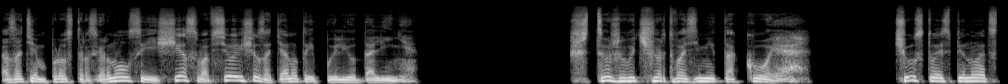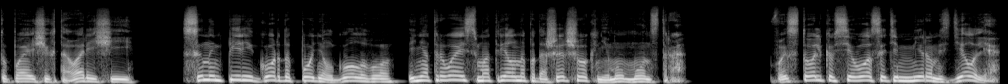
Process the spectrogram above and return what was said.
а затем просто развернулся и исчез во все еще затянутой пылью долине. «Что же вы, черт возьми, такое?» Чувствуя спиной отступающих товарищей, Сын Империи гордо поднял голову и, не отрываясь, смотрел на подошедшего к нему монстра. «Вы столько всего с этим миром сделали»,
